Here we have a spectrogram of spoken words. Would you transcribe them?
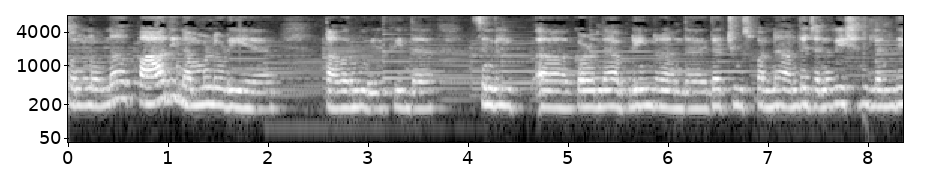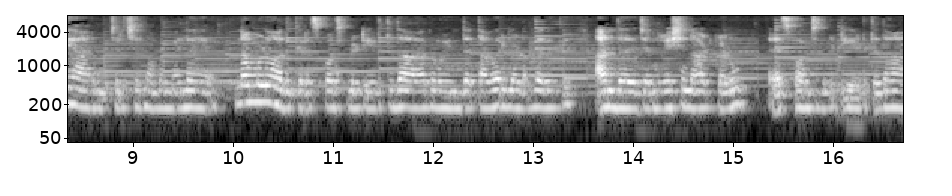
சொல்லணும்னா பாதி நம்மளுடைய தவறும் இருக்குது இந்த சிங்கிள் uh, குழந்தை அப்படின்ற அந்த இதை சூஸ் பண்ண அந்த ஜெனரேஷன்லேருந்தே ஆரம்பிச்சிருச்சு. நம்ம மேலே நம்மளும் அதுக்கு ரெஸ்பான்சிபிலிட்டி எடுத்து தான் ஆகணும். இந்த தவறு நடந்ததுக்கு அந்த ஜெனரேஷன் ஆட்களும் ரெஸ்பான்சிபிலிட்டி எடுத்து தான்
